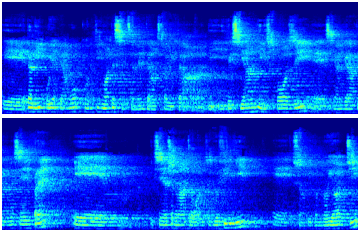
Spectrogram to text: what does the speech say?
e da lì poi abbiamo continuato essenzialmente la nostra vita di, di cristiani, di sposi, sgangherati come sempre e mm, il Signore ci ha donato i suoi due figli eh, che sono qui con noi oggi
